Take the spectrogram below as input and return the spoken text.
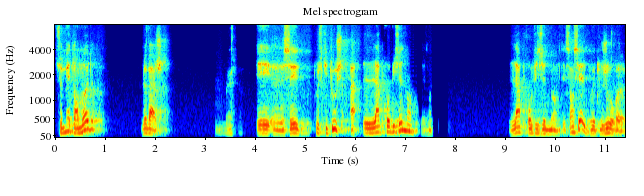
se mettent en mode levage. Et euh, c'est tout ce qui touche à l'approvisionnement. L'approvisionnement est essentiel. Vous pouvez toujours euh,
